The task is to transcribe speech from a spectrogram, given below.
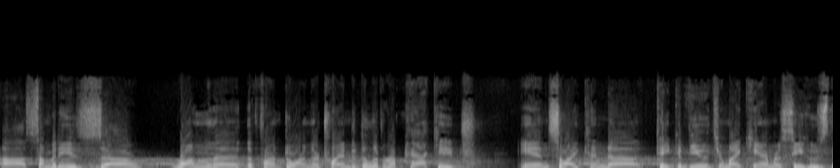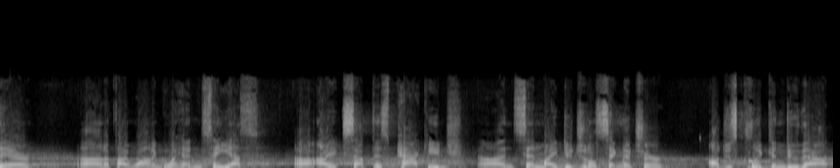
uh, somebody has rung the, the front door and they're trying to deliver a package. And so I can take a view through my camera, see who's there. and if I want to go ahead and say, yes, I accept this package and send my digital signature, I'll just click and do that.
